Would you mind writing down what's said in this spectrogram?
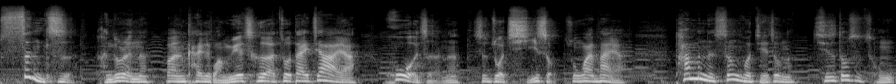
甚至很多人呢帮人开个网约车啊，做代驾呀，或者呢是做骑手送外卖啊，他们的生活节奏呢，其实都是从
